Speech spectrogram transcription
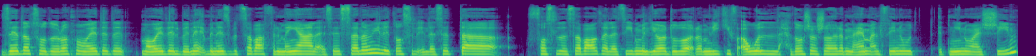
زادت صادرات مواد مواد البناء بنسبة 7% على أساس سنوي لتصل إلى 6.37 مليار دولار أمريكي في أول 11 شهر من عام 2022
